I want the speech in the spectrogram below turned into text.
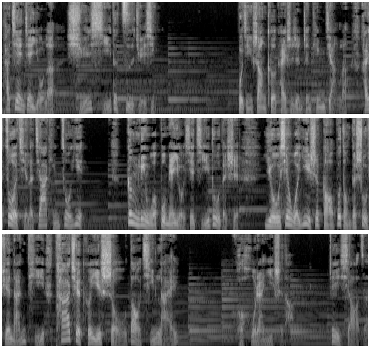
他渐渐有了学习的自觉性。不仅上课开始认真听讲了，还做起了家庭作业。更令我不免有些嫉妒的是，有些我一时搞不懂的数学难题，他却可以手到擒来。我忽然意识到，这小子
